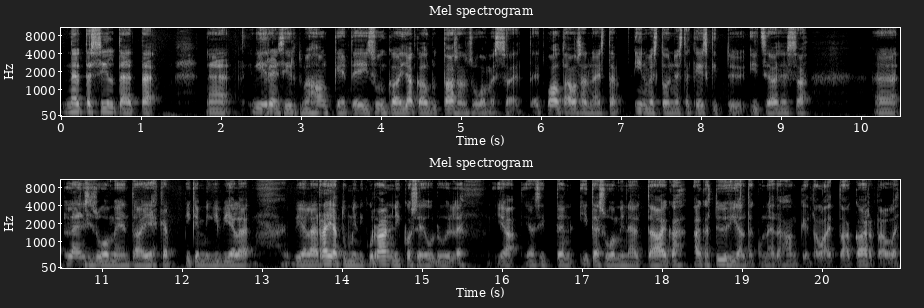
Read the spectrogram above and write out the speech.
näyttää siltä, että nämä vihreän siirtymän hankkeet ei suinkaan jakaudu tasan Suomessa. Et, et valtaosa näistä investoinneista keskittyy itse asiassa – Länsi-Suomeen tai ehkä pikemminkin vielä, vielä rajatummin niin kuin rannikkoseuduille. Ja, ja sitten Itä-Suomi näyttää aika, aika tyhjältä, kun näitä hankkeita laittaa kartalle.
